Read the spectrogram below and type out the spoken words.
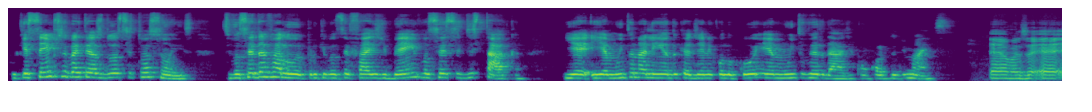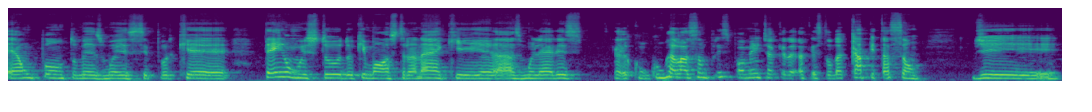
porque sempre você vai ter as duas situações. Se você dá valor para o que você faz de bem, você se destaca. E é, e é, muito na linha do que a Jenny colocou e é muito verdade, concordo demais. É, mas é, é um ponto mesmo esse, porque tem um estudo que mostra né, que as mulheres, é, com, com relação principalmente à questão da captação de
